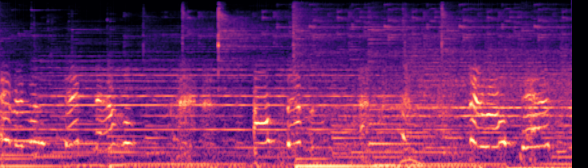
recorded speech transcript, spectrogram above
Everyone's dead now. All seven. They're all dead.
